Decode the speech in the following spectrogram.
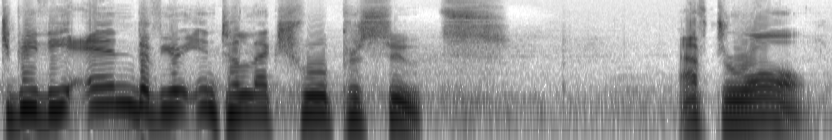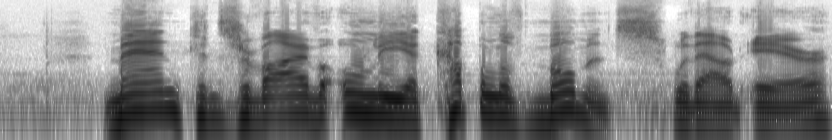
to be the end of your intellectual pursuits. After all, man can survive only a couple of moments without air,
